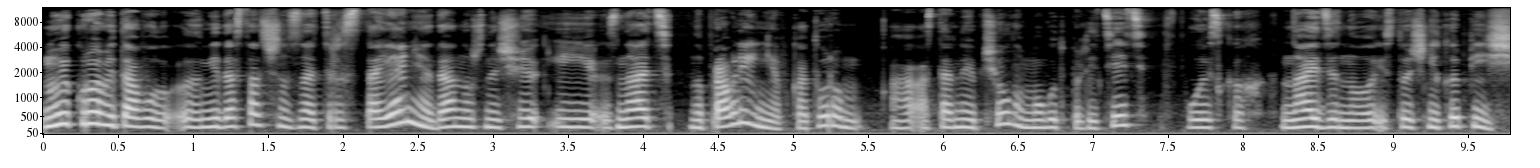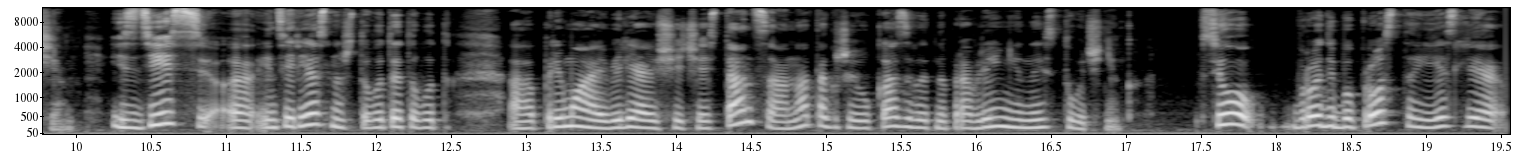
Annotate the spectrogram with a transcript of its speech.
Ну и кроме того, э, недостаточно знать расстояние, да, нужно еще и знать направление, в котором а, остальные пчелы могут полететь в поисках найденного источника пищи. И здесь э, интересно, что вот эта вот а, прямая виляющая часть танца, она также и указывает направление на источник. Все вроде бы просто, если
